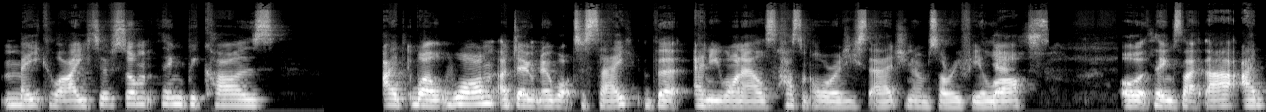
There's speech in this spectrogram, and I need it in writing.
make light of something because I, well, one, I don't know what to say that anyone else hasn't already said. You know, I'm sorry for your yes. loss or things like that. And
